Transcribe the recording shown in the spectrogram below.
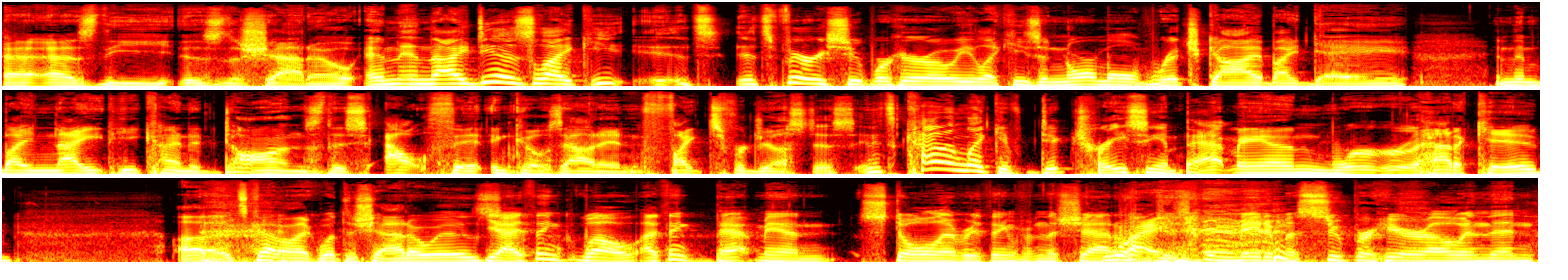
as the as the shadow, and and the idea is like he, it's it's very superhero-y. Like he's a normal rich guy by day, and then by night he kind of dons this outfit and goes out and fights for justice. And it's kind of like if Dick Tracy and Batman were had a kid. Uh, it's kind of like what the shadow is. yeah, I think well, I think Batman stole everything from the shadow Right. and just made him a superhero, and then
